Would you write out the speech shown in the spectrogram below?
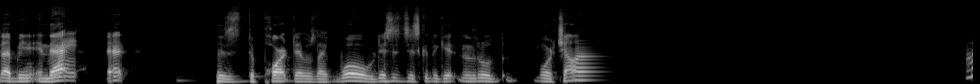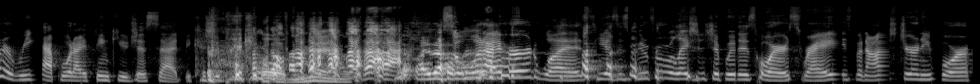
I mean, and that right. that is the part that was like, whoa, this is just going to get a little more challenging. I'm gonna recap what I think you just said because you're breaking Oh, up. man. I know. so what I heard was he has this beautiful relationship with his horse, right? He's been on this journey for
